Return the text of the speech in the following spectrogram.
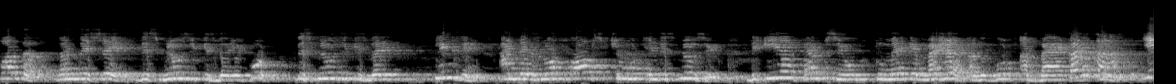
Further when we say this music is music is very pleasing, and there is no false tune in this music, the ear helps you to make a measure of the good or bad. కనుక. ఈ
